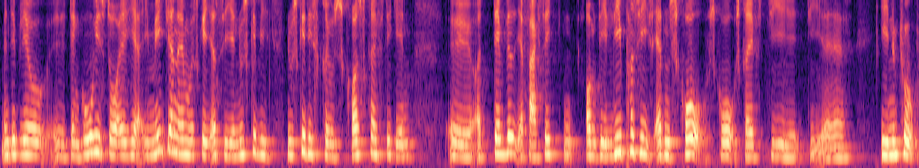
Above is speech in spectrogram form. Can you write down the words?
men det bliver jo øh, den gode historie her i medierne måske at sige, at nu skal, vi, nu skal de skrive skråskrift igen. Øh, og det ved jeg faktisk ikke, om det lige præcis er den skrå, skrå skrift, de, de er inde på,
